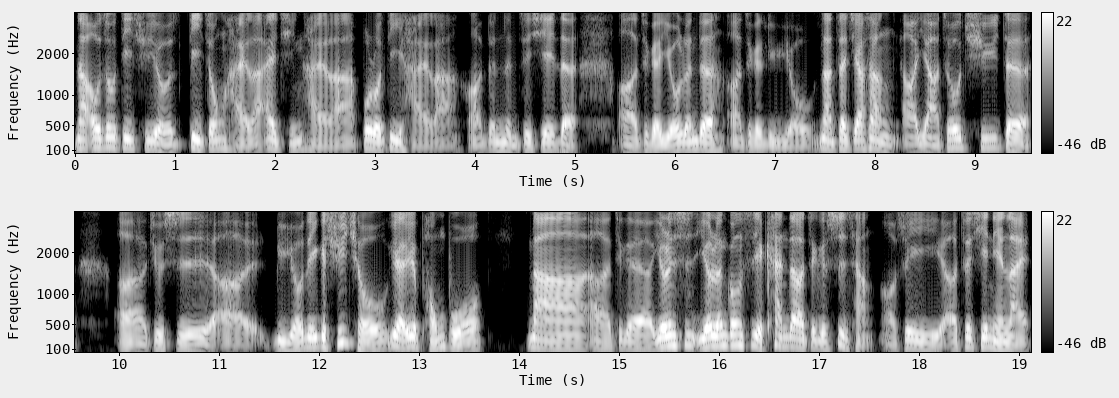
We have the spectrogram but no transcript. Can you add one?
那欧洲地区有地中海啦、爱琴海啦、波罗的海啦啊等等这些的啊，这个游轮的啊这个旅游，那再加上啊亚洲区的呃就是呃旅游的一个需求越来越蓬勃，那呃这个游轮是游轮公司也看到这个市场哦，所以呃这些年来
